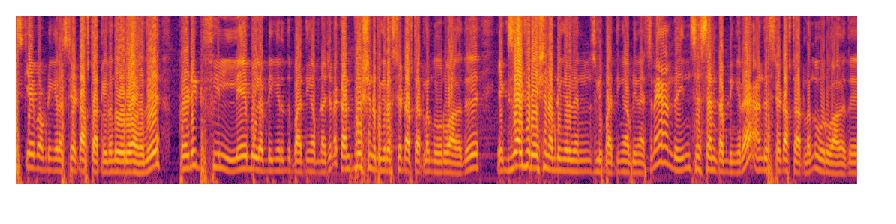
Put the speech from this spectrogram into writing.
எஸ்கேப் அப்படிங்கிற ஸ்டேட் ஆஃப் தாட்லேருந்து உருவாகுது. ப்ரெடிக்ட் ஃபீல் லேபிள் அப்படிங்கிறது பார்த்தீங்க அப்படின்னா கன்ஃபியூஷன் அப்படிங்கிற ஸ்டேட் ஆஃப் தாட்லேருந்து உருவாகுது. எக்ஸாஜுரேஷன் அப்படிங்கிறது என்னன்னு சொல்லி பார்த்தீங்க அப்படின்னாச்சுன்னா அந்த இன்செசன்ட் அப்படிங்கிற அந்த ஸ்டேட் ஆஃப் தாட்லேருந்து உருவாகுது.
